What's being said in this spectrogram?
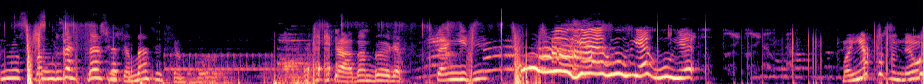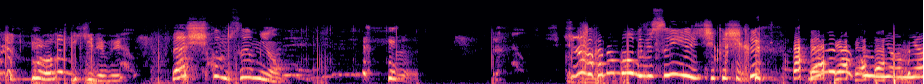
bir mod seçelim güzel. Ben seçeceğim ben seçeceğim. ya ben böyle. Sen yedi. Yahoo yahoo ye. Manyak mısın ne oluyor oğlum ikide bir. Ben şıkım sığmıyorum. Şuna bak adam bal gibi sığıyor şıkır şıkır. ben neden sığmıyorum ya?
